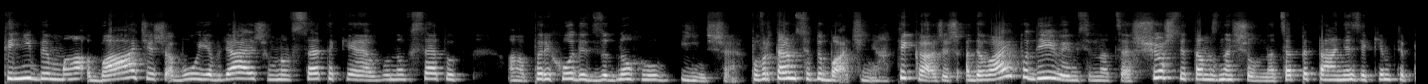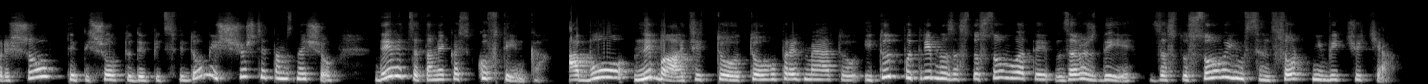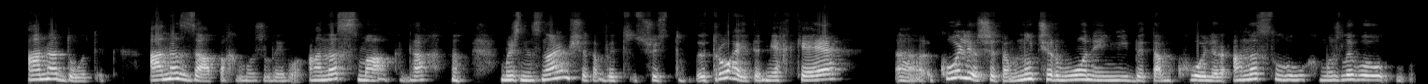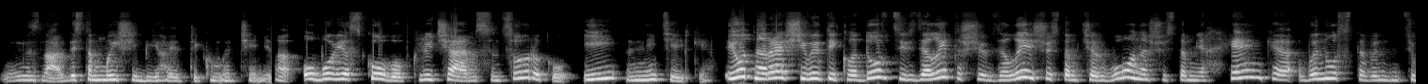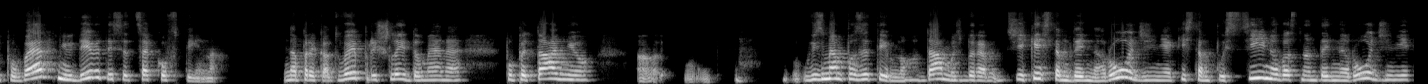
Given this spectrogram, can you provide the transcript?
ти ніби бачиш або уявляєш, воно все таке, воно все тут переходить з одного в інше. Повертаємося до бачення. Ти кажеш, а давай подивимося на це, що ж ти там знайшов на це питання, з яким ти прийшов, ти пішов туди підсвідомість, що ж ти там знайшов? Дивиться, там якась ковтинка. Або не бачить то, того предмету, і тут потрібно застосовувати завжди застосовуємо сенсорні відчуття, а на дотик, а на запах, можливо, а на смак. Да? Ми ж не знаємо, що там ви щось трогаєте м'яке, е, колір, що там ну, червоний, ніби там колір, а на слух, можливо, не знаю, десь там миші бігають ті комерчині. Е, Обов'язково включаємо сенсорику і не тільки. І от нарешті ви в тій кладовці взяли те, що взяли, щось там червоне, щось там м'ягеньке, виносите ви на цю поверхню і дивитеся, це ковтина. Наприклад, ви прийшли до мене по питанню. е, Візьмемо позитивного, да? ми ж беремо якийсь там день народження, якийсь там постійно у вас на день народження,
